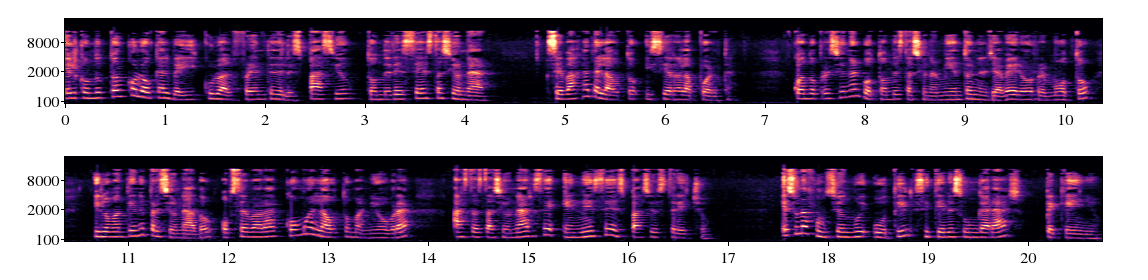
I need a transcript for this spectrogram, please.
el conductor coloca el vehículo al frente del espacio donde desea estacionar, se baja del auto y cierra la puerta. Cuando presiona el botón de estacionamiento en el llavero remoto y lo mantiene presionado, observará cómo el auto maniobra hasta estacionarse en ese espacio estrecho. Es una función muy útil si tienes un garage pequeño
